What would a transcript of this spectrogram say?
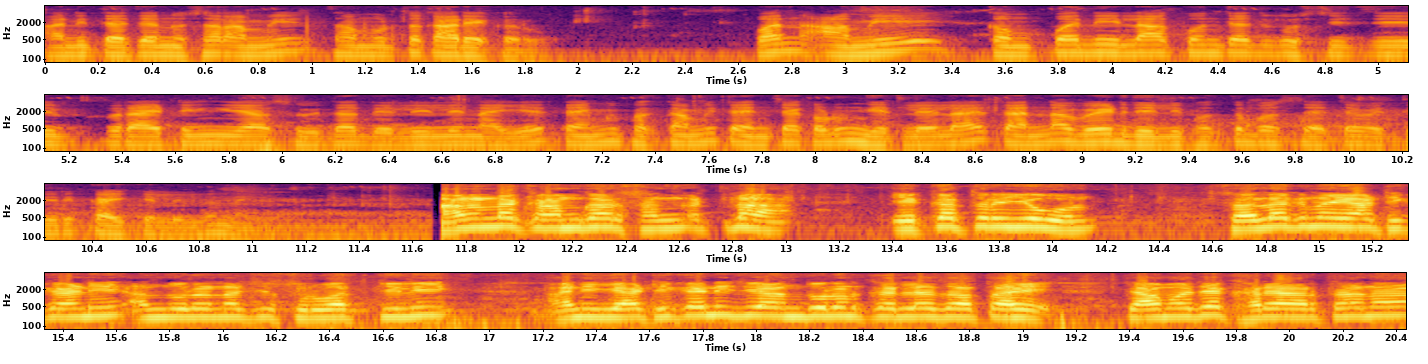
आणि त्याच्यानुसार आम्ही समोरचं कार्य करू. पण आम्ही कंपनीला कोणत्याच गोष्टीची रायटिंग या सुविधा दिलेली नाही आहे त्यांनी फक्त आम्ही त्यांच्याकडून घेतलेलं आहे. त्यांना वेळ दिली फक्त बस त्याच्या व्यतिरिक्त काही केलेलं नाही आहे कामगार संघटना एकत्र येऊन संलग्न या ठिकाणी आंदोलनाची सुरुवात केली. आणि या ठिकाणी जे आंदोलन केलं जात आहे त्यामध्ये खऱ्या अर्थानं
